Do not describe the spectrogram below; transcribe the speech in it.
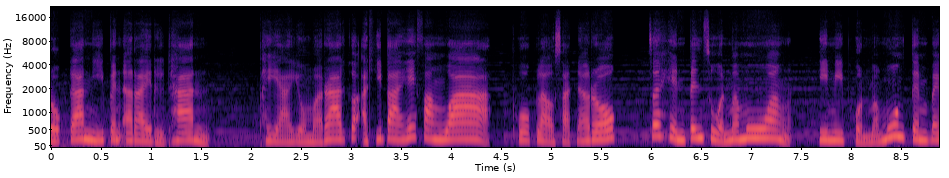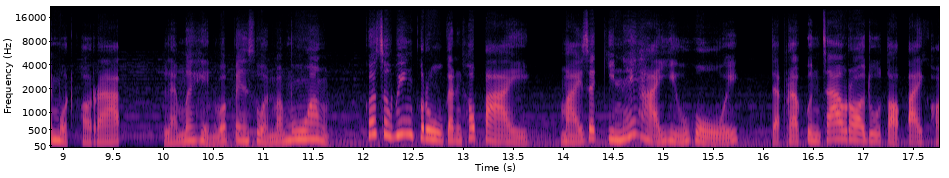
รกด้านนี้เป็นอะไรหรือท่าน พญายมราชก็อธิบายให้ฟังว่า พวกเหล่าสัตว์นรกจะเห็นเป็นสวนมะม่วง ที่มีผลมะม่วงเต็มไปหมดขอรับ และเมื่อเห็นว่าเป็นสวนมะม่วง ก็จะวิ่งกรูกันเข้าไป หมายจะกินให้หายหิวโหย แต่พระคุณเจ้ารอดูต่อไปขอ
